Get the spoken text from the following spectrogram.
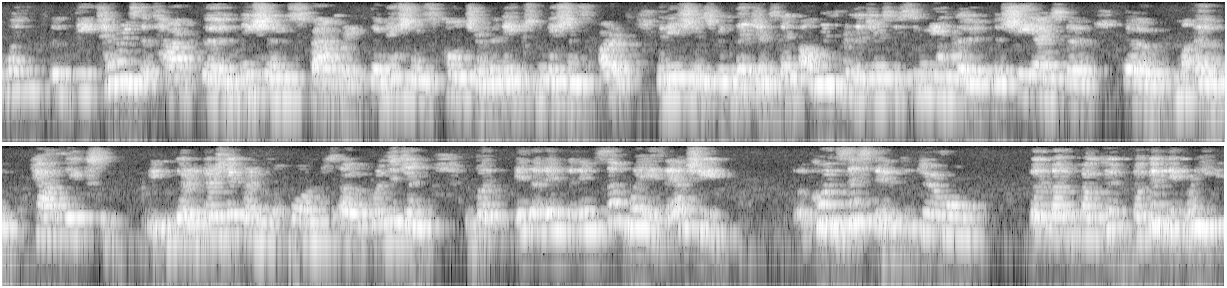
when the, the terrorists attack the nation's fabric, the nation's culture, the nation's art, the nation's religions, then all these religions, the Sunnis, the, the Shiites, the, the um, Catholics, there, there's different forms of religion, but in, in, in some ways they actually coexisted to a, a, a, good, a good degree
